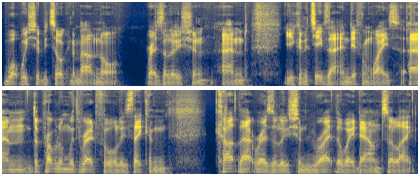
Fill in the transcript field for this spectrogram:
what we should be talking about, not resolution. And you can achieve that in different ways. Um, the problem with Redfall is they can cut that resolution right the way down to like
